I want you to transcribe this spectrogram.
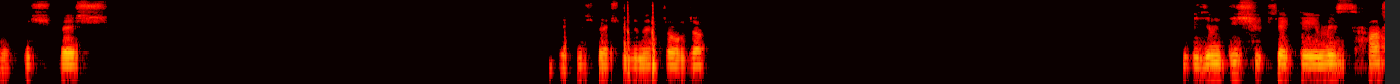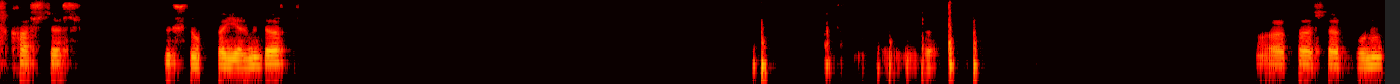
75 75 mm olacak. Bizim diş yüksekliğimiz h kaçtır? 3.24 Arkadaşlar bunun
